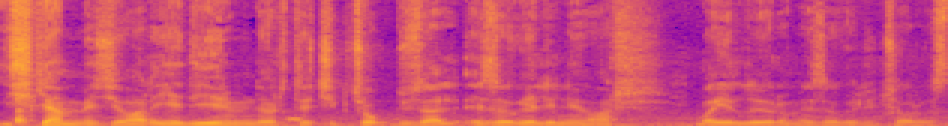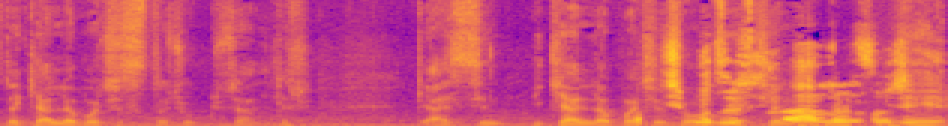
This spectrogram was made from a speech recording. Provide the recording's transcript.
işkembeci var. 7-24 açık. Çok güzel ezogelini var. Bayılıyorum ezogelin çorbası da. Kelle paçası da çok güzeldir. Gelsin bir kelle paça çorba içelim. hocayı.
